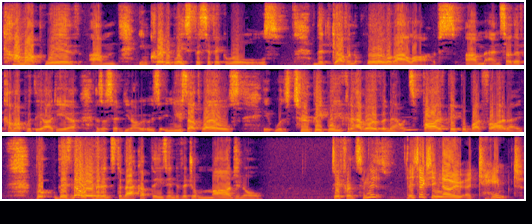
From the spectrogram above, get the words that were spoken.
come up with um, incredibly specific rules that govern all of our lives. Um, and so they've come up with the idea, as I said, you know, it was in New South Wales, it was two people you could have over. Now it's five people by Friday. But there's no evidence to back up these individual marginal differences. And there's, there's actually no attempt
